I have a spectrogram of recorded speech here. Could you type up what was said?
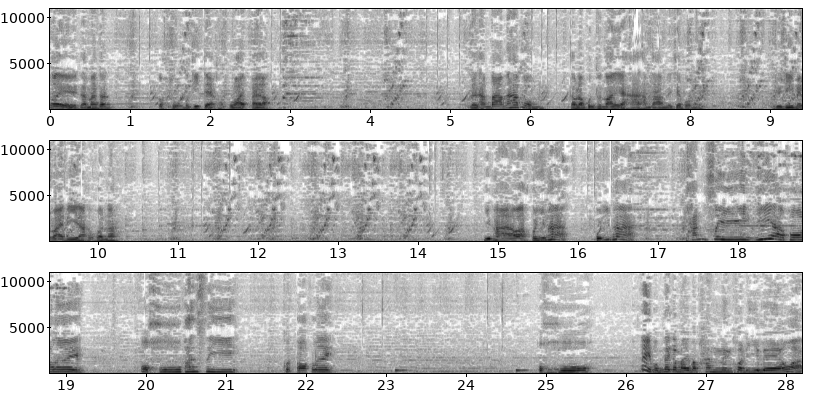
เฮ้ยแต่มันก็โอ้โหเมื่อกี้แตกหกร้อยไปแล้วเดี๋ยวทำตามนะครับผม สำหรับคุณทุนน้อยอย่าหาทำตามเลยเชื่อผม อยู่ดีไม่ไหวดีนะทุกคนนะยี่ห้าแล้วอะคุณยี่ห้าคุณยี่ห้าพันสี่เฮียพอเลย โอ้โหพันสี่กดออกเลย โอ้โหเฮ้ยผมได้กำไรมาพันหนึ่งพอดีแล้วอะ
